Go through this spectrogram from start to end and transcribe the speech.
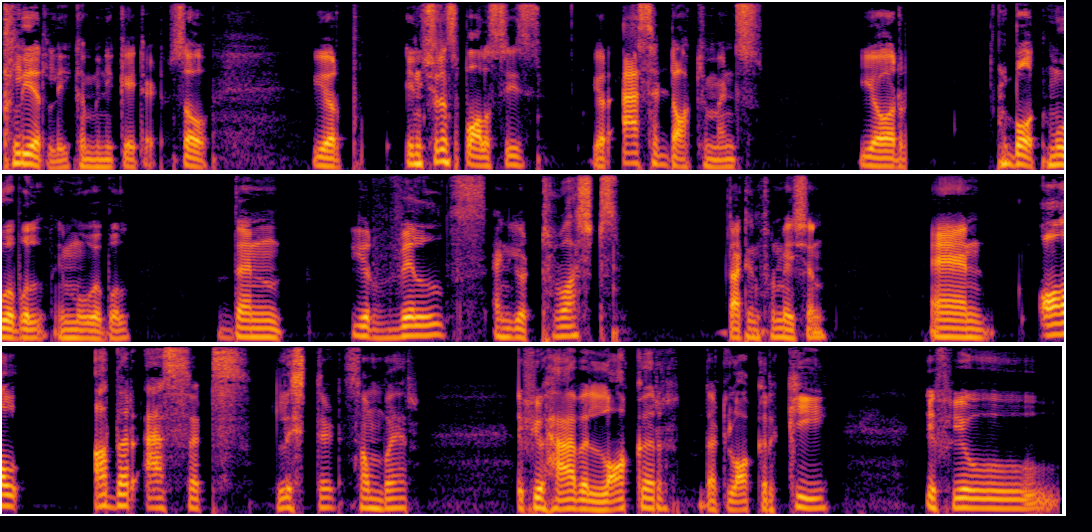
clearly communicated. So, your insurance policies, your asset documents, your both movable, immovable, then your wills and your trusts, that information, and all other assets listed somewhere. If you have a locker, that locker key, if you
